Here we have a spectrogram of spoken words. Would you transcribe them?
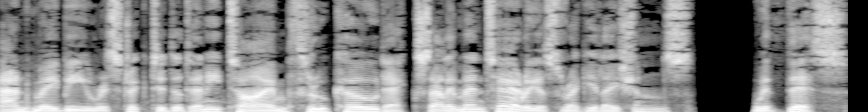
and may be restricted at any time through Codex Alimentarius regulations. With this,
